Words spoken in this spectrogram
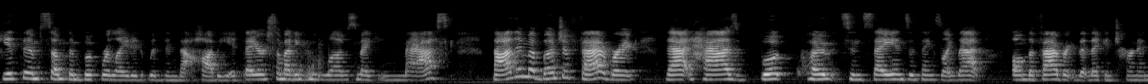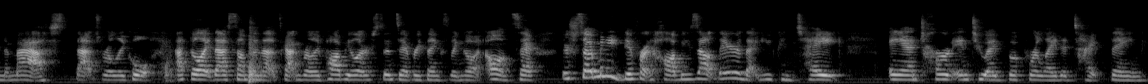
get them something book related within that hobby. If they are somebody who loves making masks, buy them a bunch of fabric that has book quotes and sayings and things like that on the fabric that they can turn into masks. That's really cool. I feel like that's something that's gotten really popular since everything's been going on. So there's so many different hobbies out there that you can take and turn into a book related type thing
